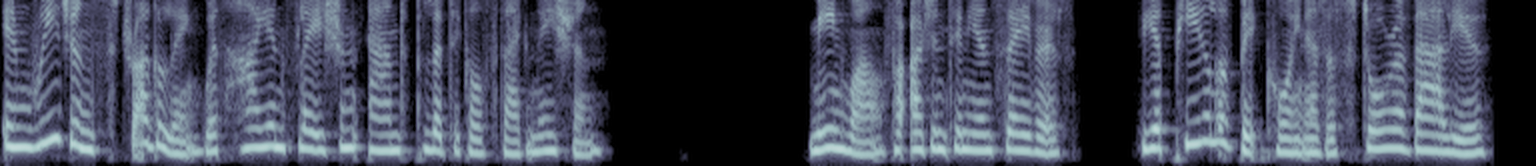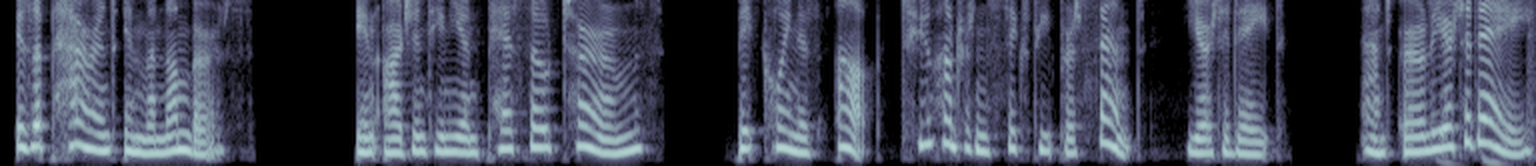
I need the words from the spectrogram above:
in regions struggling with high inflation and political stagnation. Meanwhile, for Argentinian savers, the appeal of Bitcoin as a store of value is apparent in the numbers. In Argentinian peso terms, Bitcoin is up 260% year to date, and earlier today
